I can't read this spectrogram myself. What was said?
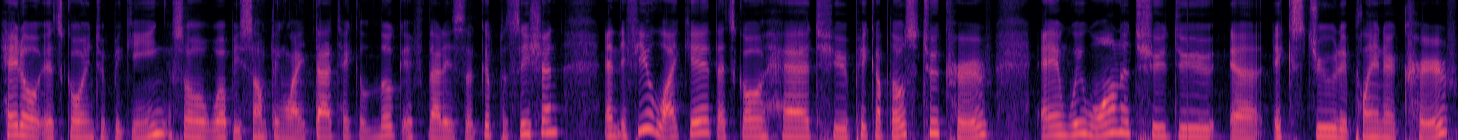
halo is going to begin. So will be something like that. Take a look if that is a good position. And if you like it let's go ahead to pick up those two curve. And we wanted to do a extruded planar curve.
